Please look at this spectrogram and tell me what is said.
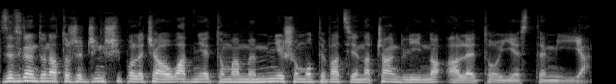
ze względu na to, że Jinshi poleciało ładnie, to mam mniejszą motywację na Changli, no ale to jestem ja.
